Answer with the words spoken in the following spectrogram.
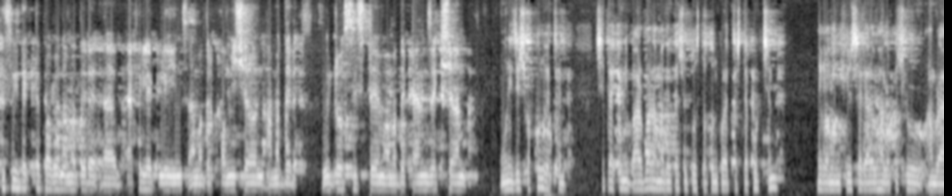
কিছুই দেখতে পাবেন আমাদের অ্যাফিলেট আমাদের কমিশন আমাদের উইড্রো সিস্টেম আমাদের ট্রানজেকশন উনি যে সফল হয়েছেন সেটা উনি বারবার আমাদের কাছে উপস্থাপন করার চেষ্টা করছেন এবং ইন ফিউচারে আরও ভালো কিছু আমরা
